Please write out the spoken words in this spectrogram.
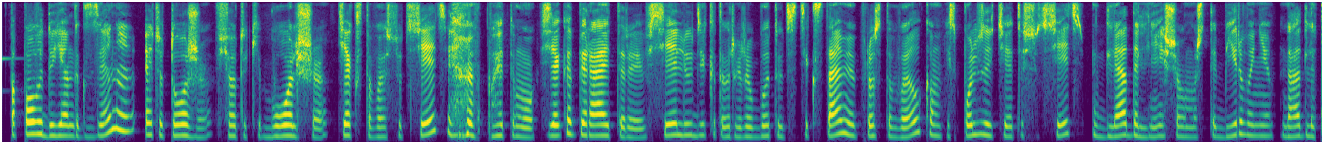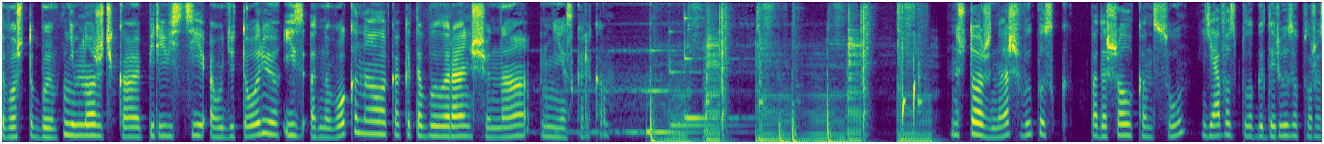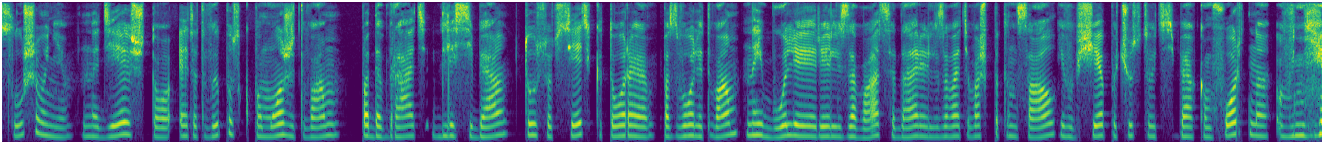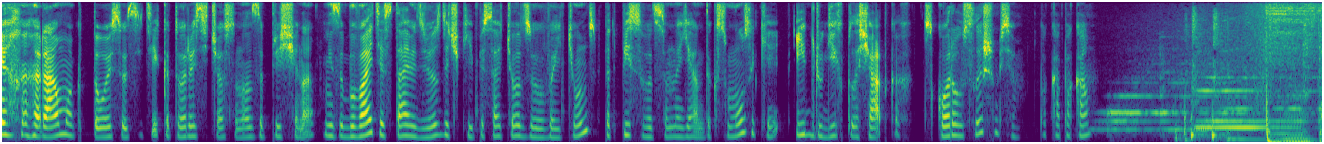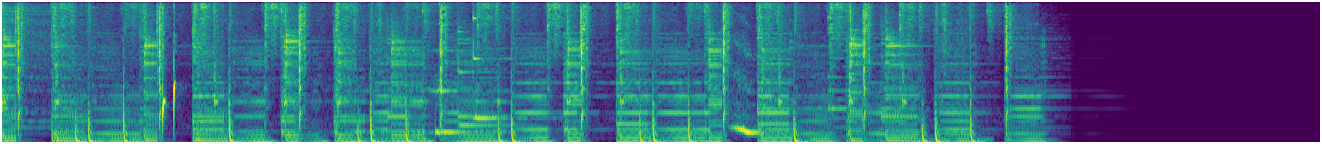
По поводу Яндекс.Дзена, это тоже все таки больше текстовая соцсеть, поэтому все копирайтеры, все люди, которые работают с текстами, просто welcome. Используйте эту соцсеть для дальнейшего масштабирования, да, для того, чтобы немножечко перевести аудиторию из одного канала, как это было раньше, на несколько. Ну что же, наш выпуск подошел к концу. Я вас благодарю за прослушивание. Надеюсь, что этот выпуск поможет вам подобрать для себя ту соцсеть, которая позволит вам наиболее реализоваться, да, реализовать ваш потенциал и вообще почувствовать себя комфортно вне рамок той соцсети, которая сейчас у нас запрещена. Не забывайте ставить звездочки и писать отзывы в iTunes, подписываться на Яндекс Музыки и других площадках. Скоро услышимся. Пока-пока.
